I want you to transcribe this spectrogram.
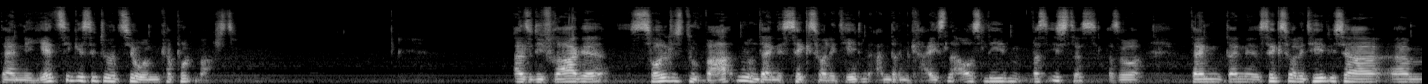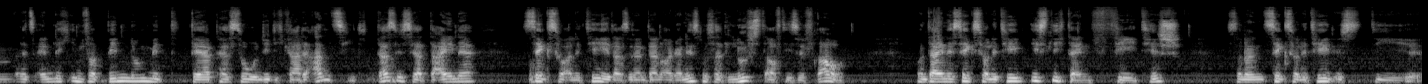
deine jetzige Situation kaputt machst. Also die Frage, solltest du warten und deine Sexualität in anderen Kreisen ausleben? Was ist das? Also dein, deine Sexualität ist ja ähm, letztendlich in Verbindung mit der Person, die dich gerade anzieht. Das ist ja deine Sexualität. Also dein, dein Organismus hat Lust auf diese Frau. Und deine Sexualität ist nicht dein Fetisch, sondern Sexualität ist die,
